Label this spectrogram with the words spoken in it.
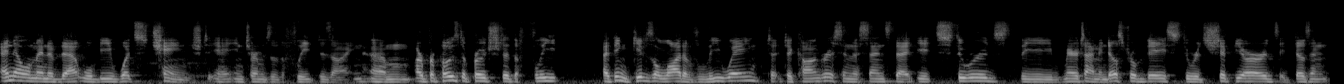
an element of that will be what's changed in, in terms of the fleet design. Um, our proposed approach to the fleet, I think, gives a lot of leeway to, to Congress in the sense that it stewards the maritime industrial base, stewards shipyards, it doesn't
